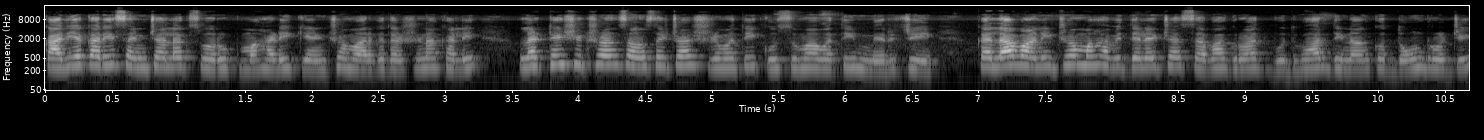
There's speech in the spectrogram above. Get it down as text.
कार्यकारी संचालक स्वरूप महाडिक यांच्या मार्गदर्शनाखाली लठ्ठे शिक्षण संस्थेच्या श्रीमती कुसुमावती मिरजी कला वाणिज्य महाविद्यालयाच्या सभागृहात बुधवार दिनांक दोन रोजी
